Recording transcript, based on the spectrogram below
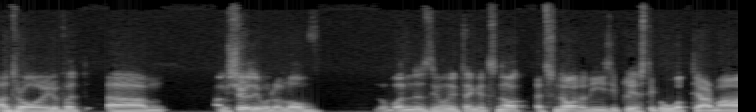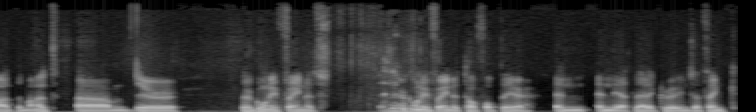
a draw out of it. Um, I'm sure they would have loved the win. Is the only thing. It's not. It's not an easy place to go up to Armagh at the minute. Um, they're they're going to find it. They're going to find it tough up there in in the athletic grounds. I think.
